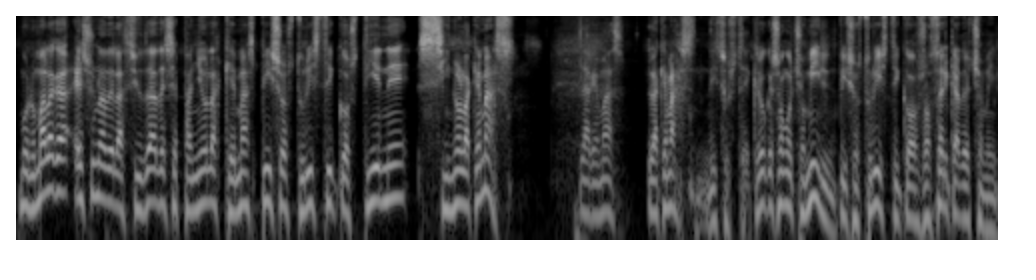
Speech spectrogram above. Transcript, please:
Bueno, Málaga es una de las ciudades españolas que más pisos turísticos tiene, si no la que más. La que más. La que más, dice usted. Creo que son 8.000 pisos turísticos o cerca de 8.000.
